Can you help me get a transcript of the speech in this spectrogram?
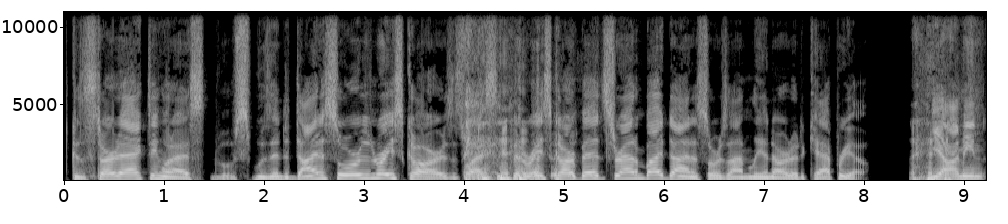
because I started acting when I was into dinosaurs and race cars. That's why I sleep in a race car bed surrounded by dinosaurs. I'm Leonardo DiCaprio. yeah, I mean,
